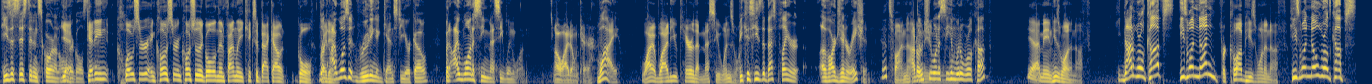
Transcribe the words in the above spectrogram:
He's assisted and scored on all yeah, their goals. today. getting closer and closer and closer to the goal, and then finally he kicks it back out. Goal Look, right in. I wasn't rooting against Yurko, but I want to see Messi win one. oh, I don't care. Why? Why? Why do you care that Messi wins one? Because he's the best player of our generation. That's fine. I don't. Don't you want to see him win a World Cup? Yeah, I mean he's won enough He, not World Cups. He's won none. for club. He's won enough. He's won no World Cups.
